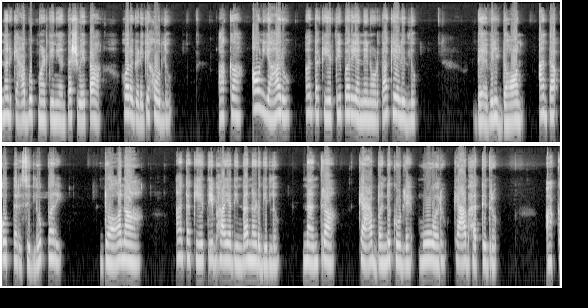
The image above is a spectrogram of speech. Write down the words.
ನಾನು ಕ್ಯಾಬ್ ಬುಕ್ ಮಾಡ್ತೀನಿ ಅಂತ ಶ್ವೇತಾ ಹೊರಗಡೆಗೆ ಹೋದ್ಲು. ಅಕ್ಕ, ಅವನು ಯಾರು? ಅಂತ ಕೀರ್ತಿ ಪರಿಯನ್ನೇ ನೋಡ್ತಾ ಕೇಳಿದ್ಲು. ಡೆವಿಲ್ ಡಾನ್ ಅಂತ ಉತ್ತರಿಸಿದ್ಲು ಪರಿ. ಡಾನಾ? ಅಂತ ಕೀರ್ತಿ ಭಯದಿಂದ ನಡುಗಿದ್ಲು. ನಂತರ ಕ್ಯಾಬ್ ಬಂದ ಕೂಡ್ಲೆ ಮೂವರು ಕ್ಯಾಬ್ ಹತ್ತಿದ್ರು. ಅಕ್ಕ,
